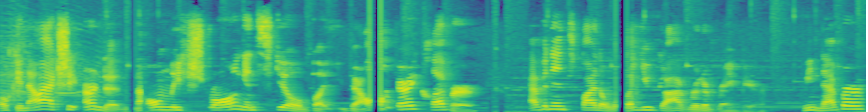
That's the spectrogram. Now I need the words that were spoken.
Okay, now I actually earned it. Not only strong and skilled, but you're also very clever. Evidenced by the way you got rid of Rainbear. We never...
